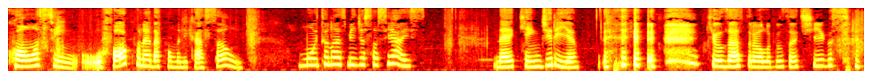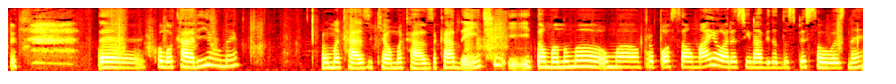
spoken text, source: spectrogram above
com assim o foco né da comunicação muito nas mídias sociais né quem diria que os astrólogos antigos é, colocariam né uma casa que é uma casa cadente e, e, tomando uma, uma proporção maior assim na vida das pessoas, né?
